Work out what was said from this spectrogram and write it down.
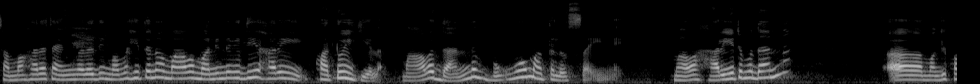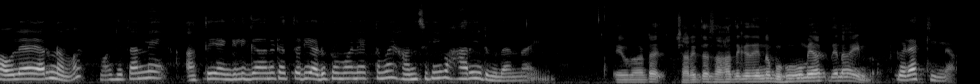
සමහර තැන්වලදි මම හිතනවා මාව මනින විදිය හරි පටුයි කියලා. මාව දන්න බොහෝ මතලොස්සයින්නේ මාව හරියටම දන්න මගේ පවුලය යරුනම මං හිතන්නේ අතේ ඇගිලි ගානටත් වැඩි අඩු ප්‍රමාණයක් තමයි හන්සිනීව හරියටම දන්නයින්න ඒ වුණාට චරිත සහතික දෙන්න බොහෝමයක් දෙනා ඉන්නවා. ගොඩක් ඉන්නවා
